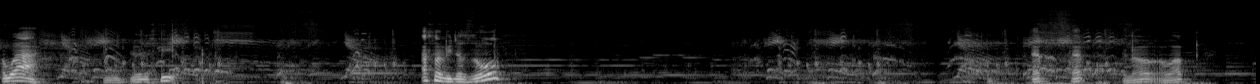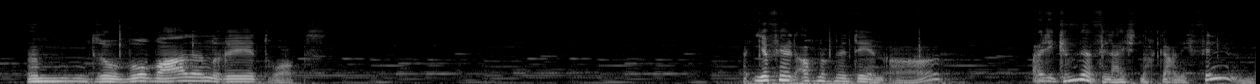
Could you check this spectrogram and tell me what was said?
Aua! Blödes Vieh. Erstmal wieder so. App, App, genau, hau ab. Ähm, so, wo war denn Retrox? Ihr fehlt auch noch eine DNA. Aber die können wir vielleicht noch gar nicht finden.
